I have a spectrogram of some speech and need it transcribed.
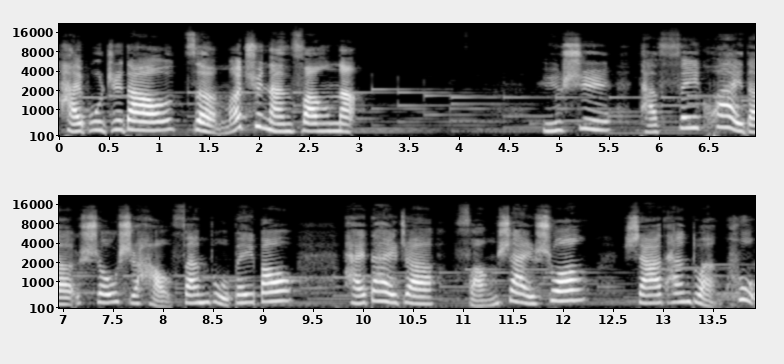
还不知道怎么去南方呢。于是他飞快地收拾好帆布背包，还带着防晒霜、沙滩短裤，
